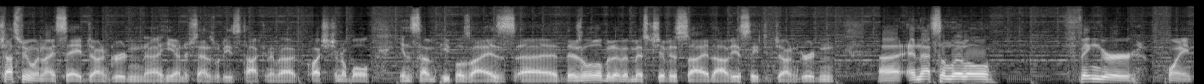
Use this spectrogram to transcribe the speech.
trust me when I say Jon Gruden, uh, he understands what he's talking about. Questionable in some people's eyes. Uh, there's a little bit of a mischievous side, obviously, to Jon Gruden. Uh, and that's a little finger point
